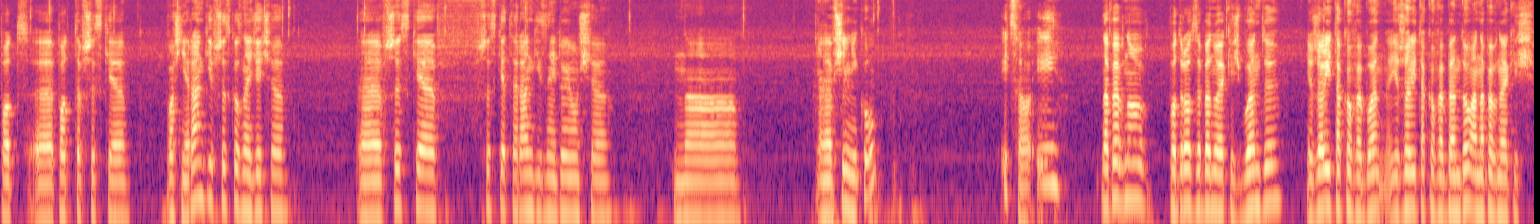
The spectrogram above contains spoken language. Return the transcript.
pod, e, pod te wszystkie właśnie rangi. Wszystko znajdziecie, e, wszystkie, wszystkie te rangi znajdują się na, e, w silniku. I co? I na pewno po drodze będą jakieś błędy. Jeżeli takowe, błęd, jeżeli takowe będą, a na pewno jakieś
